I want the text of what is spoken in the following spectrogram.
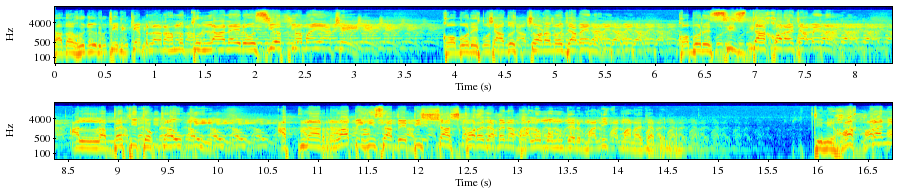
দাদা হুজুর পীর কেবলা রহমতুল্লাহ আলাইয়ের ওসিয়ত নামায় আছে। কবরে চাদর চড়ানো যাবে না। কবরে সিজদা করা যাবে না। আল্লাহ ব্যতীত কাউকে আপনার রব হিসাবে বিশ্বাস করা যাবে না ভালো মন্দের মালিক মানা যাবে না। তিনি হকানি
